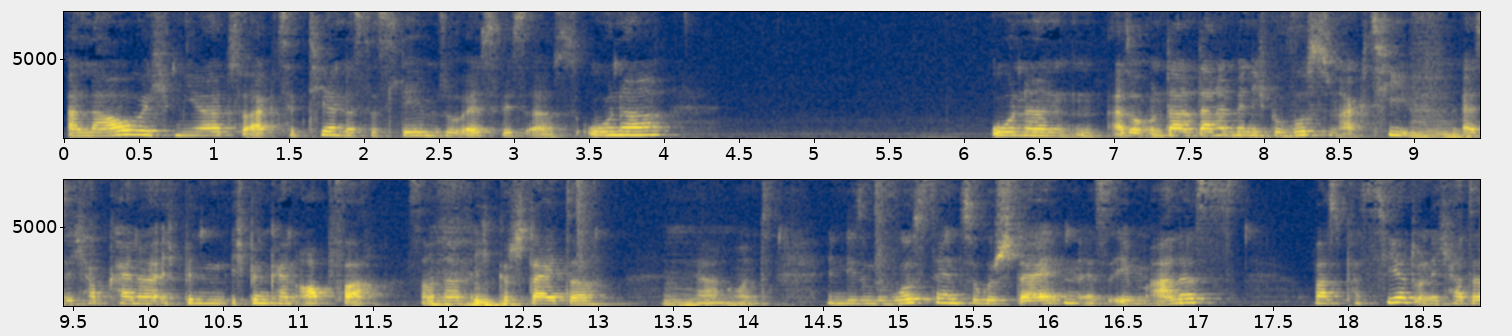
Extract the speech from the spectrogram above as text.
erlaube ich mir zu akzeptieren, dass das Leben so ist, wie es ist, ohne ohne, also und da, darin bin ich bewusst und aktiv. Mhm. Also ich habe keine, ich bin, ich bin kein Opfer, sondern ich gestalte. Mhm. Ja, und in diesem Bewusstsein zu gestalten ist eben alles, was passiert. Und ich hatte,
